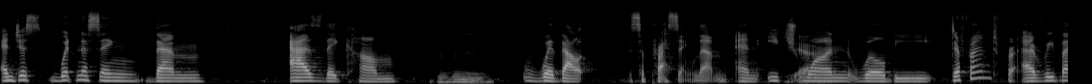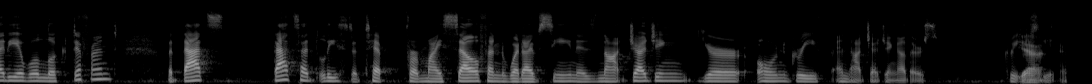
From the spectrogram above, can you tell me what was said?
and just witnessing them as they come Mhm. without suppressing them and each Yeah. one will be different for everybody it will look different but that's that's at least a tip for myself and what i've seen is not judging your own grief and not judging others griefs Yeah. either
